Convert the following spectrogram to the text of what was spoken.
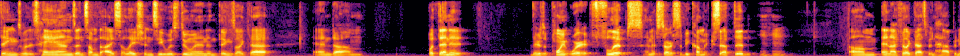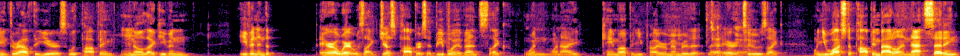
things with his hands and some of the isolations he was doing and things like that and um, but then it there's a point where it flips and it starts to become accepted Mm-hmm. um, and I feel like that's been happening throughout the years with popping. You Mm. know, like even even in the era where it was like just poppers at b-boy events, like when when I came up, and you probably remember that that Yeah, era yeah. too. Is like when you watched a popping battle in that setting.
